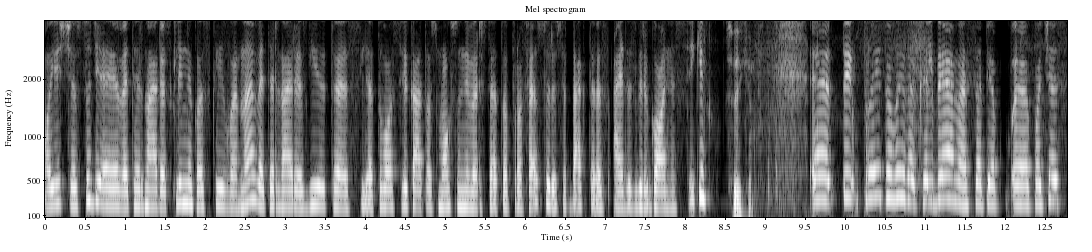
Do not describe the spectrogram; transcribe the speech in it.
o jis čia studijoje veterinarijos klinikos Kaivana, veterinarijos gydytojas Lietuvos sveikatos mokslo universiteto profesorius ir daktaras Aidas Grigonis. Sveiki. Sveiki. E, tai praeitą laidą kalbėjomės apie e, pačias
